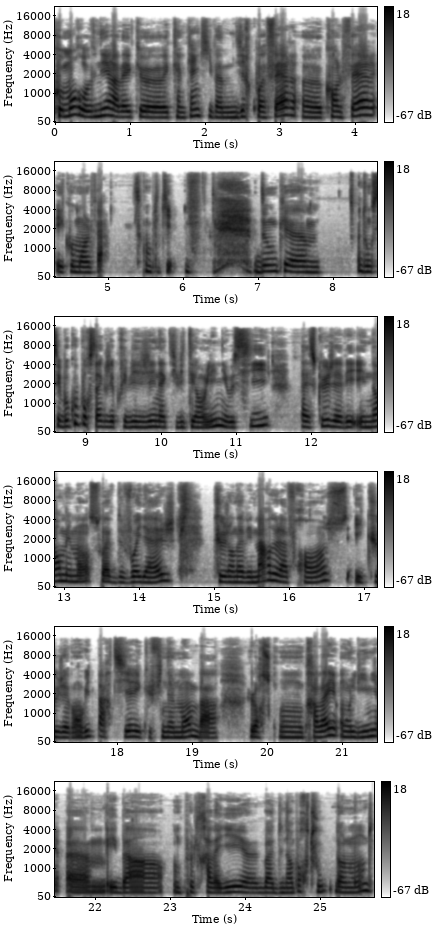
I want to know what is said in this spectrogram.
comment revenir avec euh, avec quelqu'un qui va me dire quoi faire euh, quand le faire et comment le faire c'est compliqué. donc euh, donc c'est beaucoup pour ça que j'ai privilégié une activité en ligne et aussi parce que j'avais énormément soif de voyage, que j'en avais marre de la France et que j'avais envie de partir et que finalement bah lorsqu'on travaille en ligne euh, et ben on peut le travailler euh, bah, de n'importe où dans le monde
